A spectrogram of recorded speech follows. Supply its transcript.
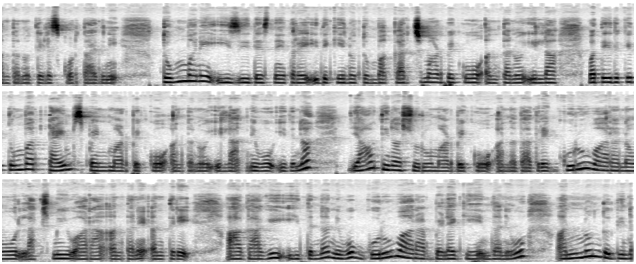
ಅಂತಲೂ ತಿಳಿಸ್ಕೊಡ್ತಾ ಇದ್ದೀನಿ. ತುಂಬಾ ಈಸಿ ಇದೆ ಸ್ನೇಹಿತರೆ, ಇದಕ್ಕೇನು ತುಂಬ ಖರ್ಚು ಮಾಡಬೇಕು ಅಂತಲೂ ಇಲ್ಲ, ಮತ್ತು ಇದಕ್ಕೆ ತುಂಬ ಟೈಮ್ ಸ್ಪೆಂಡ್ ಮಾಡಬೇಕು ಅಂತಲೂ ಇಲ್ಲ. ನೀವು ಇದನ್ನು ಯಾವ ದಿನ ಶುರು ಮಾಡಬೇಕು ಅನ್ನೋದಾದರೆ ಗುರುವಾರ ನಾವು ಲಕ್ಷ್ಮೀ ವಾರ ಅಂತಲೇ ಅಂತೀರಿ. ಹಾಗಾಗಿ ಇದನ್ನು ನೀವು ಗುರುವಾರ ಬೆಳಗ್ಗೆಯಿಂದ ನೀವು ಹನ್ನೊಂದು ದಿನ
